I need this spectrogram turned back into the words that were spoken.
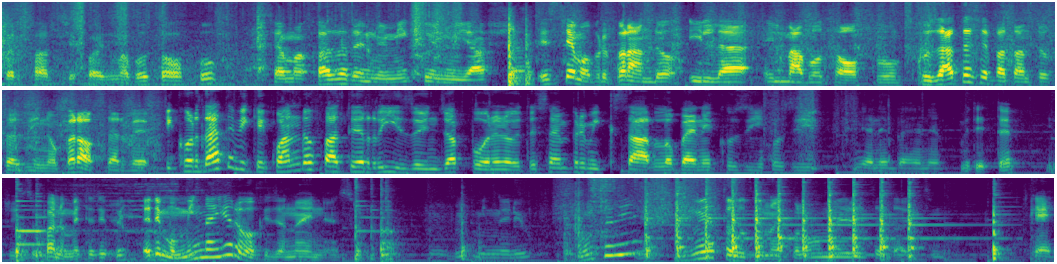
per farci poi il mabo tofu Siamo a casa del mio amico Inuyasha E stiamo preparando il, il mabo tofu Scusate se fa tanto casino però serve Ricordatevi che quando fate il riso in Giappone dovete sempre mixarlo bene così Così viene bene Vedete? Il riso poi lo mettete qui E minna でもみんなやるわけじゃないねそれみんないるよ本当に自分やったことないこのまま入れてたいつも Ok,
